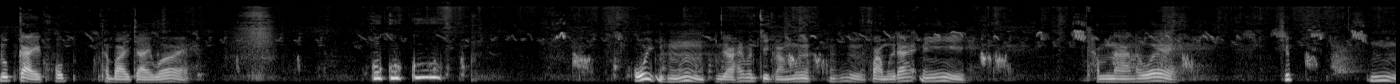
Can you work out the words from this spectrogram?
ลูกไก่ครบสบายใจเว้ยกุ๊กกุ๊กกุ๊กอุ้ยอือย่าให้มันจิกหลังมือฝ่ามือได้นี่ทำนานแล้วเว้ยชึบอืม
